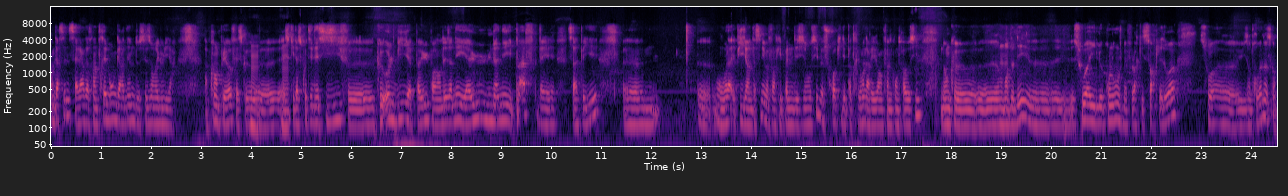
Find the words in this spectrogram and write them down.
Andersen, ça a l'air d'être un très bon gardien de saison régulière. Après, en playoff, est-ce qu'il hmm. est hmm. qu'il a ce côté décisif que Holby a pas eu pendant des années et a eu une année et paf, ben, ça a payé. Euh, euh, bon voilà, et puis Anderson, il va falloir qu'il prenne une décision aussi, parce que je crois qu'il n'est pas très loin d'arriver en fin de contrat aussi. Donc euh, à un moment donné, soit il le prolonge, mais il va falloir qu'il sorte les doigts, soit ils en trouvent un autre. Quoi.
